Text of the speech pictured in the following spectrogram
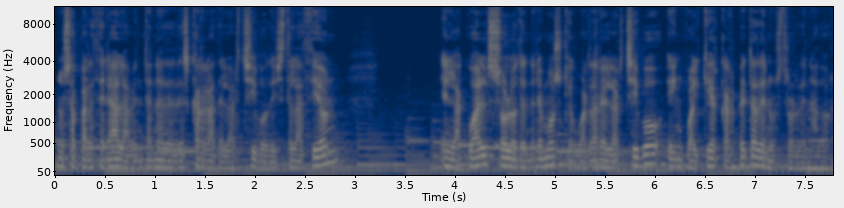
Nos aparecerá la ventana de descarga del archivo de instalación en la cual solo tendremos que guardar el archivo en cualquier carpeta de nuestro ordenador.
